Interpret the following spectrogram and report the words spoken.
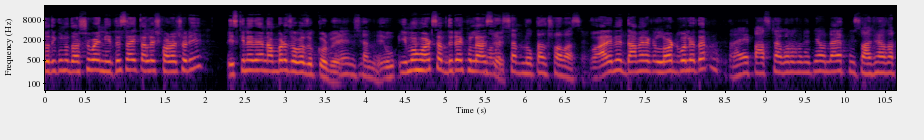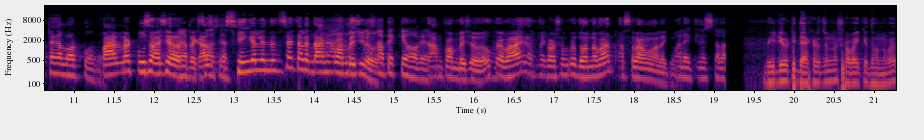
যদি কোনো দর্শক ভাই নিতে চাই তাহলে সরাসরি স্ক্রিনে দেওয়া নম্বরে যোগাযোগ করবে। হ্যাঁ, ইমো হোয়াটসঅ্যাপ দুটাই খোলা আছে। হোয়াটসঅ্যাপ লোকাল সব আছে। আর এমনি দামের একটা লট বলে দেন। এই পাঁচটা করে যদি কেউ নেয় পঁচাশি হাজার টাকা লট পড়বে। পার লট পঁচাশি হাজার হ্যাঁ, টাকা। সিঙ্গেল নিতে চাই তাহলে দাম কম বেশি হবে। সাপেক্ষে হবে। দাম কম বেশি হবে। ওকে ভাই আপনাকে অসংখ্য ধন্যবাদ। আসসালামু আলাইকুম। ওয়ালাইকুম আসসালাম। ভিডিওটি দেখার জন্য সবাইকে ধন্যবাদ।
